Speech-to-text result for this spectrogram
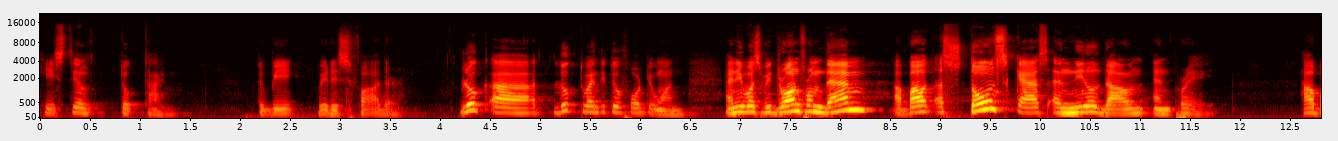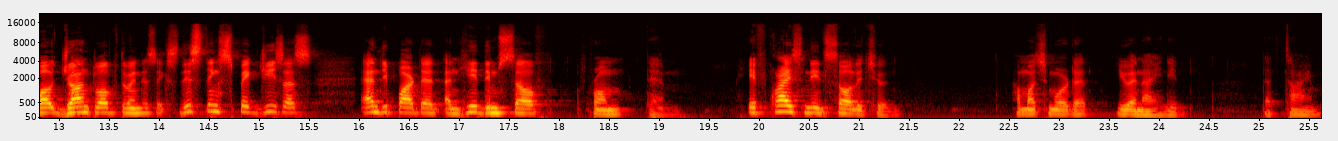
he still took time to be with his Father. Luke, uh, Luke 22 41. And he was withdrawn from them about a stone's cast and kneeled down and prayed. How about John 12 26? These things spake Jesus and departed and hid himself from them. If Christ needs solitude, how much more that you and I need that time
